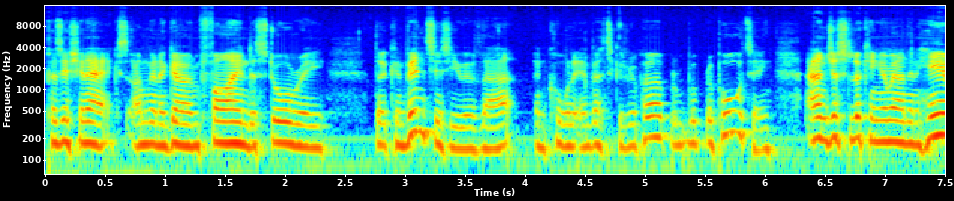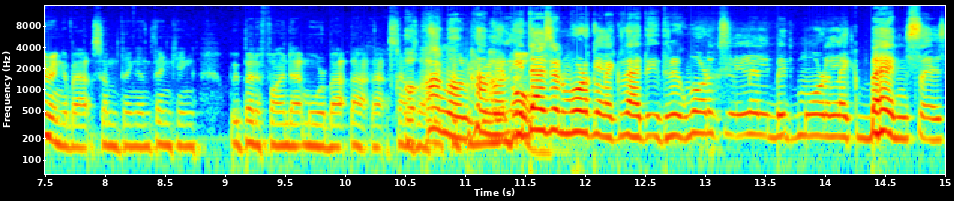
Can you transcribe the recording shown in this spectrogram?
position X. I'm going to go and find a story that convinces you of that and call it investigative repor- r- reporting, and just looking around and hearing about something and thinking we better find out more about that. That sounds Oh, like hang on, hang really on. It doesn't work like that. It works a little bit more like Ben says.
